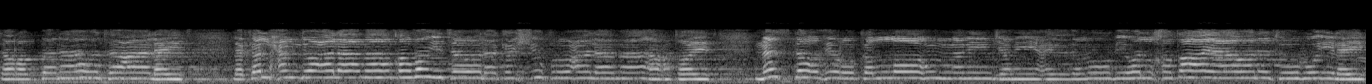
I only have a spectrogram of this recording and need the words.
تباركت ربنا وتعاليت. لك الحمد على ما قضيت ولك الشكر على ما أعطيت. نستغفرك اللهم من جميع الذنوب والخطايا ونتوب إليك.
